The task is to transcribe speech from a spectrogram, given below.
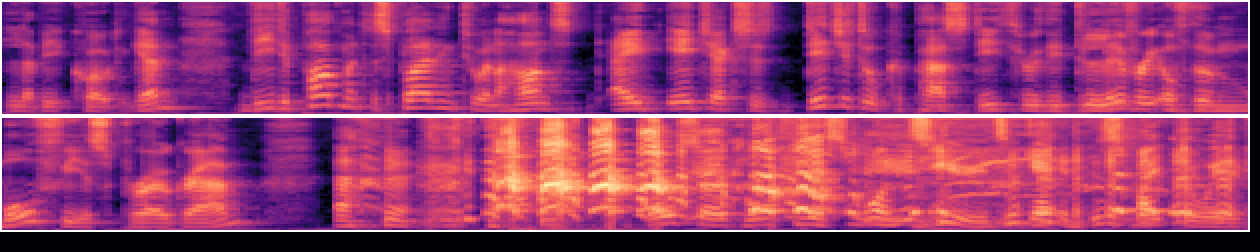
let me quote again. The department is planning to enhance A- Ajax's digital capacity through the delivery of the Morpheus program. also, Morpheus wants you to get in his microwave.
